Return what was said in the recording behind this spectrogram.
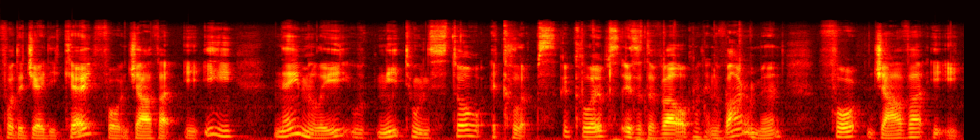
for the JDK, for Java EE. Namely, we need to install Eclipse. Eclipse is a development environment for Java EE.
